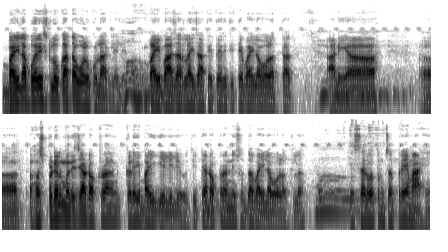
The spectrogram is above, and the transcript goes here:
बाईला बरेच लोक आता ओळखू लागलेले. बाई बाजारलाही जाते तरी तिथे बाईला ओळखतात. आणि हॉस्पिटलमध्ये ज्या डॉक्टरांकडे बाई गेलेली होती त्या डॉक्टरांनी सुद्धा बाईला ओळखलं. हो. हे सर्व तुमचं प्रेम आहे.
